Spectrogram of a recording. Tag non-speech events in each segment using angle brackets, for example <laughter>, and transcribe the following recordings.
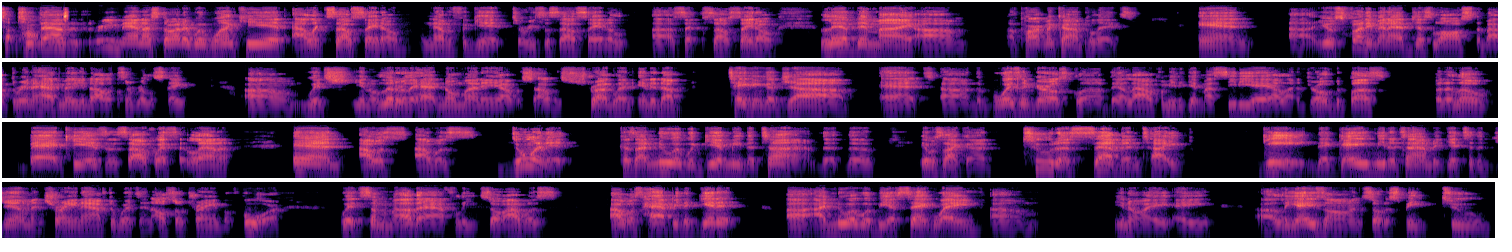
T- 2003, man, I started with one kid, Alex Salcedo. Never forget, Teresa Salcedo, uh, Salcedo lived in my um, apartment complex. And uh, it was funny, man. I had just lost about three and a half million dollars in real estate, um, which you know, literally had no money. I was I was struggling. Ended up taking a job at uh, the Boys and Girls Club. They allowed for me to get my CDL. I drove the bus for the little bad kids in Southwest Atlanta, and I was I was doing it because I knew it would give me the time. The the it was like a two to seven type gig that gave me the time to get to the gym and train afterwards, and also train before with some of my other athletes. So I was I was happy to get it. Uh, I knew it would be a segue, um, you know, a, a, a liaison, so to speak, to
